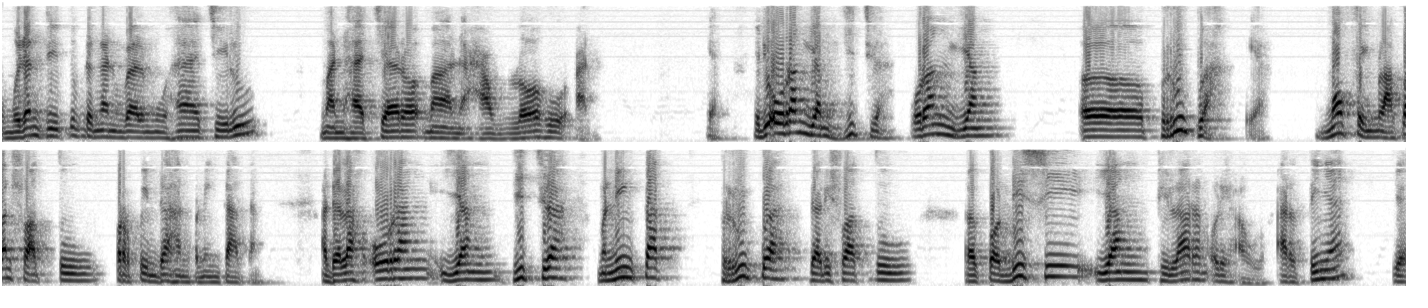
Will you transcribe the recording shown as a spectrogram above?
Kemudian ditutup dengan wal muhajiru man manahallahu an. Ya. Jadi orang yang hijrah, orang yang e, berubah ya, moving melakukan suatu perpindahan peningkatan adalah orang yang hijrah meningkat berubah dari suatu uh, kondisi yang dilarang oleh Allah. Artinya ya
